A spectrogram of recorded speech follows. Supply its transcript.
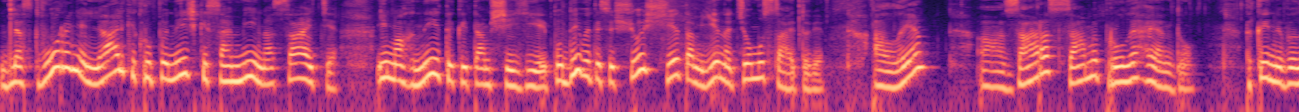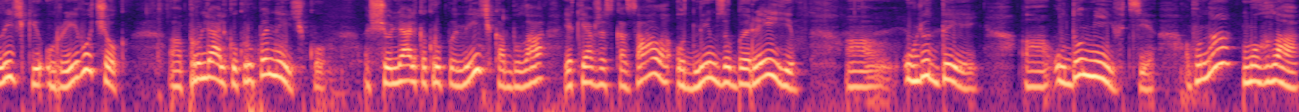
для створення ляльки-крупинички самі на сайті. І магнитики там ще є. Подивитися, що ще там є на цьому сайтові. Але е, зараз саме про легенду. Такий невеличкий уривочок е, про ляльку-крупиничку що лялька-крупиничка була, як я вже сказала, одним з оберегів у людей, у домівці. Вона могла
